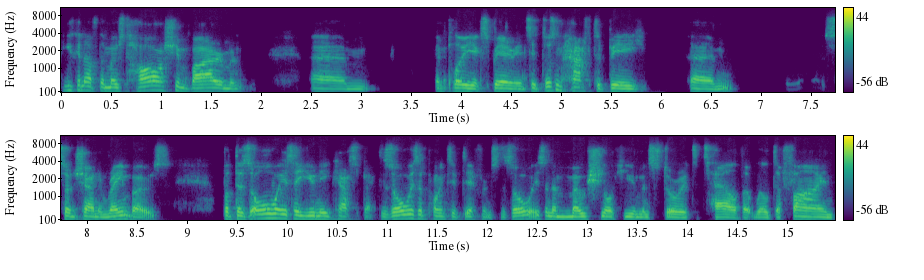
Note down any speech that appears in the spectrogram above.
you can have the most harsh environment um, employee experience. It doesn't have to be um, sunshine and rainbows, but there's always a unique aspect. There's always a point of difference. There's always an emotional human story to tell that will define,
